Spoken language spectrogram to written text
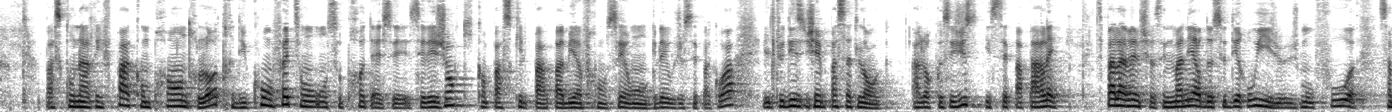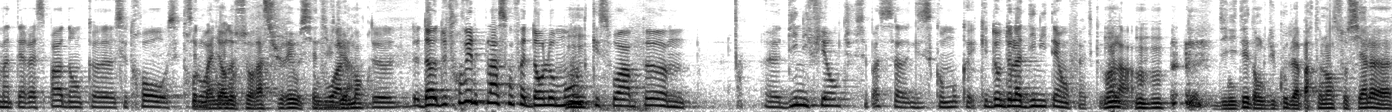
parce qu'on n'arrive pas à comprendre l'autre. Du coup, en fait, on, on se protège. C'est, les gens qui, parce qu'ils parlent pas bien français ou anglais ou je sais pas quoi, ils te disent j'aime pas cette langue. Alors que c'est juste, ils ne savent pas parler. C'est pas la même chose. C'est une manière de se dire oui, je, je m'en fous, ça m'intéresse pas, donc euh, c'est trop, c'est trop C'est une manière de se rassurer aussi individuellement. Voilà, de, de, de trouver une place en fait dans le monde Mm. qui soit un peu euh, euh, dignifiante, je sais pas si ça existe comme mot, qui donne de la dignité en fait. que Voilà. Hum, hum. Dignité, donc du coup de l'appartenance sociale. euh,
